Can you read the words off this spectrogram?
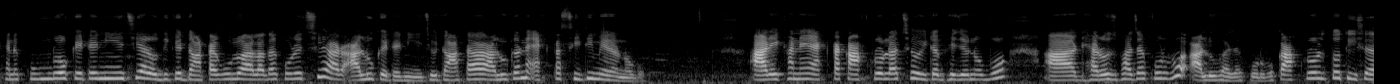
এখানে কুমড়ো কেটে নিয়েছি আর ওদিকে ডাঁটাগুলো আলাদা করেছি আর আলু কেটে নিয়েছি। ওই ডাঁটা আলুটা না একটা সিটি মেরে নেব। আর এখানে একটা কাঁকরোল আছে, ওইটা ভেজে নেব। আর ঢ্যাঁড়স ভাজা করব, আলু ভাজা করব। কাঁকরোল তো তিসা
